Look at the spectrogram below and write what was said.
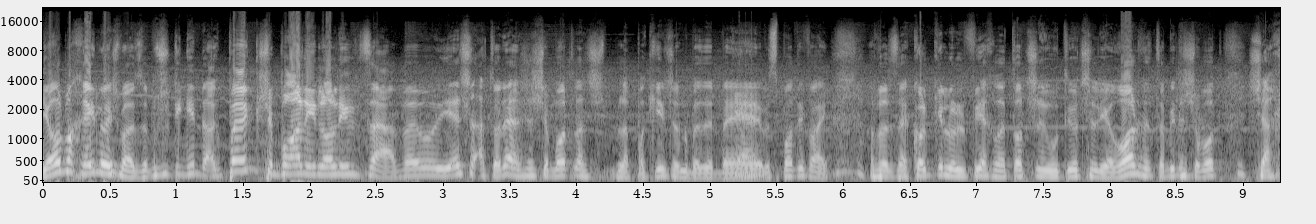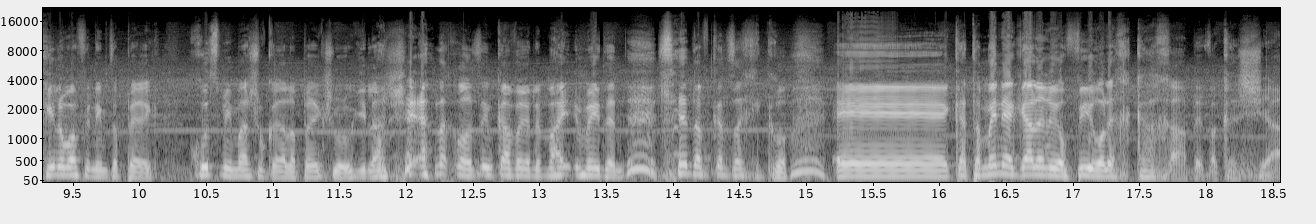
ירון בחיים לא ישמע, זה פשוט יגיד, הפרק שבו אני לא נמצא. ויש, אתה יודע, יש שמות לפרקים שלנו בזה כן. בספוטיפיי, אבל זה הכל כאילו לפי החלטות שרירותיות של ירון, וזה תמיד השמות שהכי לא מאפיינים את הפרק. חוץ ממה שהוא קרא לפרק שהוא גילה שאנחנו עושים קאבר למיידן, זה דווקא צריך לקרוא. אה, קטמניה גלרי אופיר הולך ככה, בבקשה.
